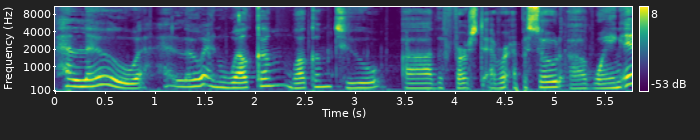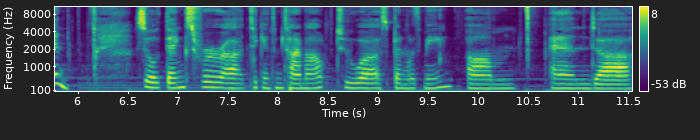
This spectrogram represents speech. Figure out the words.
Hello, hello, and welcome, welcome to uh, the first ever episode of Weighing In. So, thanks for uh, taking some time out to uh, spend with me. Um, and, uh,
